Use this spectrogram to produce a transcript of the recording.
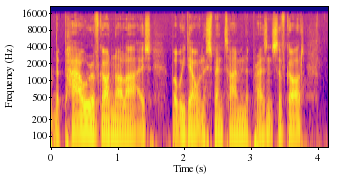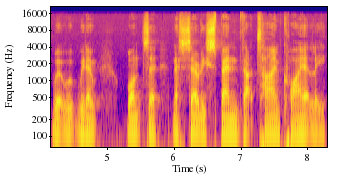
the power of God in our lives, but we don't want to spend time in the presence of God. We, we don't want to necessarily spend that time quietly,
